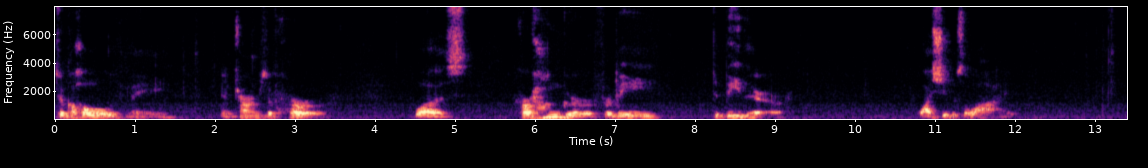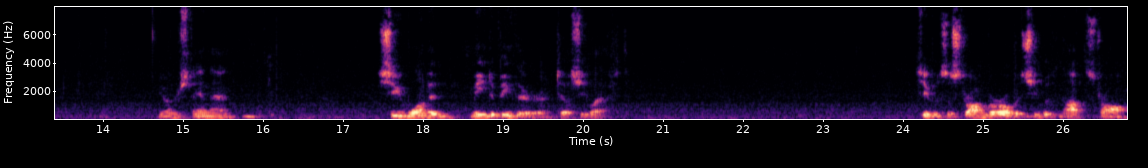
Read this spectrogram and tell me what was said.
took a hold of me in terms of her was her hunger for me to be there while she was alive. You understand that? She wanted me to be there until she left. She was a strong girl, but she was not strong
